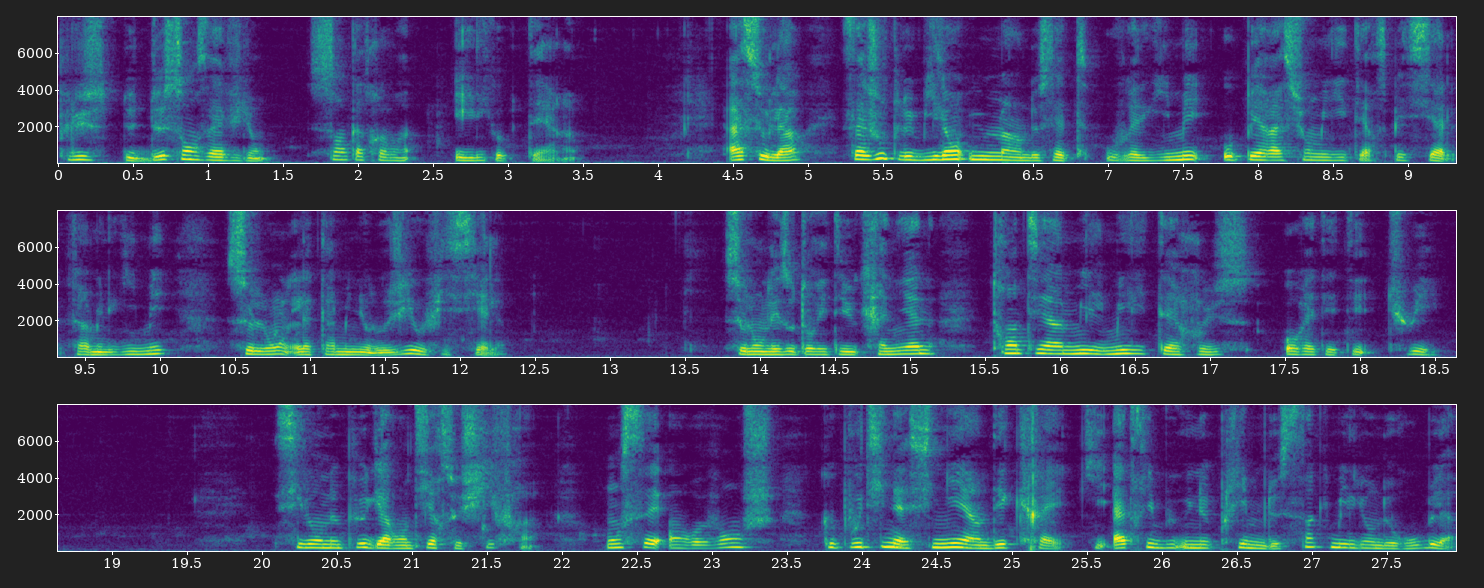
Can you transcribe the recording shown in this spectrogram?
plus de 200 avions, 180 hélicoptères. À cela s'ajoute le bilan humain de cette opération militaire spéciale selon la terminologie officielle. Selon les autorités ukrainiennes, 31 000 militaires russes auraient été tués. Si l'on ne peut garantir ce chiffre, on sait en revanche que Poutine a signé un décret qui attribue une prime de 5 millions de roubles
